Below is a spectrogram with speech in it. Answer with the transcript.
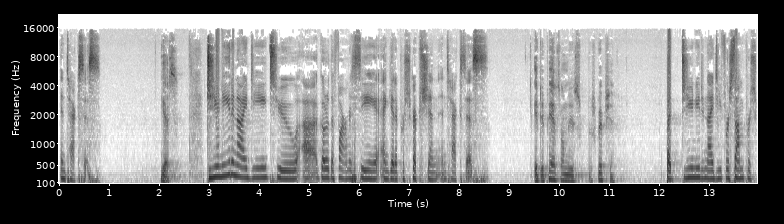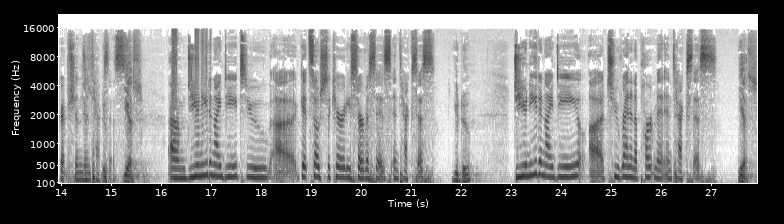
in Texas? Yes. Do you need an ID to uh, go to the pharmacy and get a prescription in Texas? It depends on this prescription. But do you need an ID for some prescriptions in you do. Texas? Yes. Um, do you need an ID to uh, get Social Security services in Texas? You do. Do you need an ID uh, to rent an apartment in Texas? Yes.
